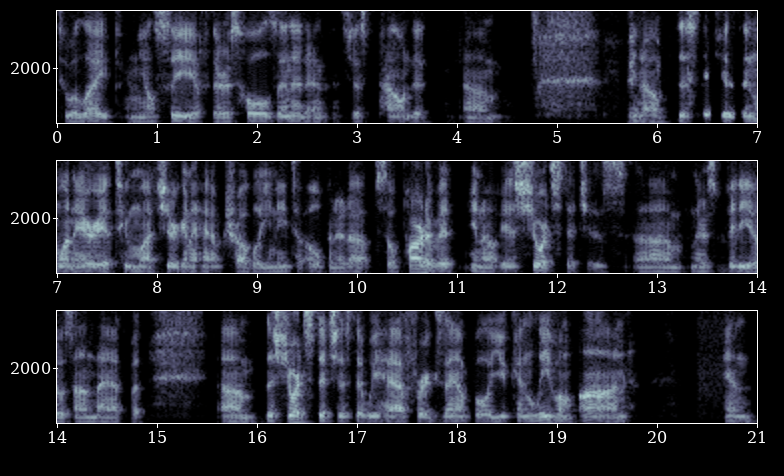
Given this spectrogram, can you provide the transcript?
to a light, and you'll see if there's holes in it, and it's just pounded. Um, you know the stitches in one area too much you're going to have trouble. You need to open it up. So part of it you know is short stitches. Um, there's videos on that but um, the short stitches that we have for example you can leave them on and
